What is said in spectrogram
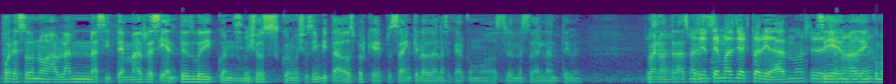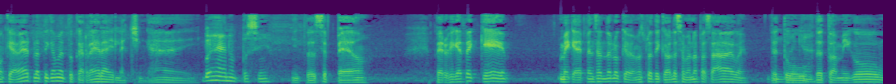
por eso no hablan así temas recientes, güey, con Sí. muchos, con muchos invitados, porque pues saben que los van a sacar como dos, tres meses adelante, güey. Pues, bueno, ah, atrás, Más pues. bien temas de actualidad, ¿no? Sí, es no más bien como que, a ver, platícame tu carrera y la chingada y, Bueno, pues sí. y todo ese pedo. Pero fíjate que me quedé pensando en lo que habíamos platicado la semana pasada, güey. De ¿De tu, qué? de tu amigo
